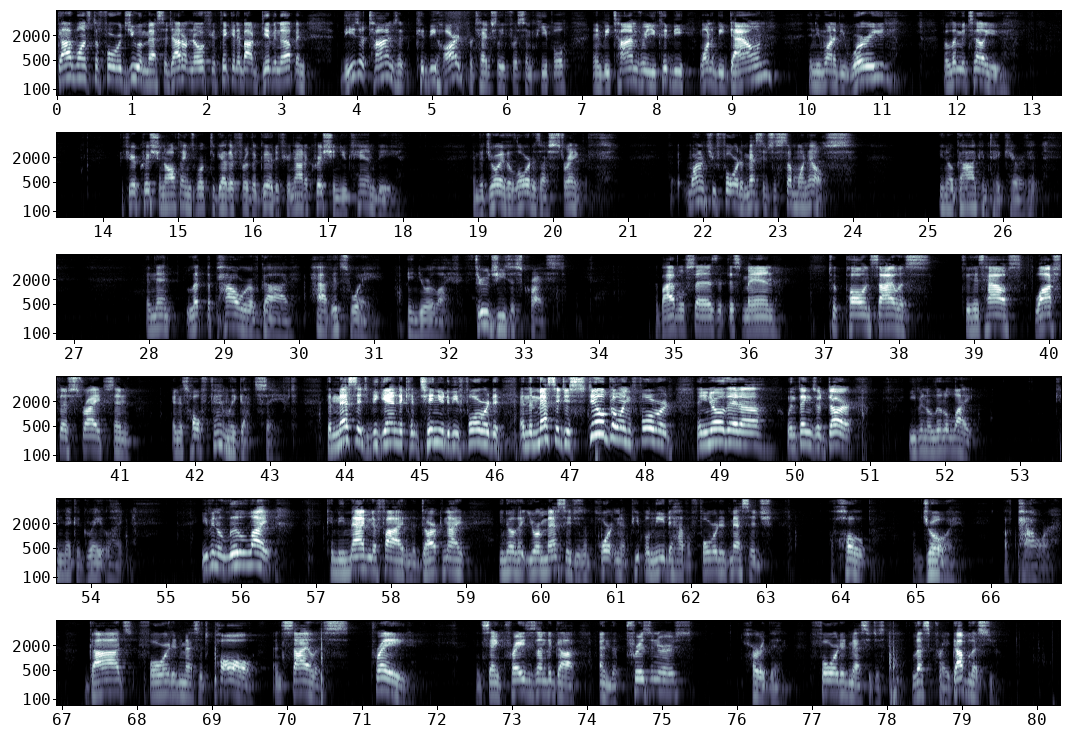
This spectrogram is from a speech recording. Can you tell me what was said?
God wants to forward you a message. I don't know if you're thinking about giving up, and these are times that could be hard potentially for some people, and be times where you could be want to be down and you want to be worried. But let me tell you, if you're a Christian, all things work together for the good. If you're not a Christian, you can be. And the joy of the Lord is our strength. Why don't you forward a message to someone else? You know, God can take care of it and then let the power of God have its way in your life through Jesus Christ. The Bible says that this man took Paul and Silas to his house, washed their stripes, and, and his whole family got saved. The message began to continue to be forwarded, and the message is still going forward. And you know that uh, when things are dark, even a little light can make a great light. Even a little light can be magnified in the dark night, you know that your message is important and people need to have a forwarded message of hope, of joy, of power. God's forwarded message. Paul and Silas prayed and sang praises unto God, and the prisoners heard them. Forwarded messages. Let's pray. God bless you.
